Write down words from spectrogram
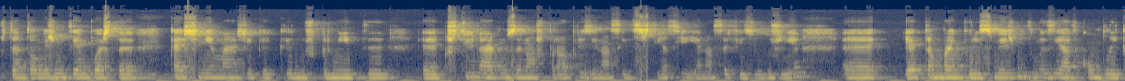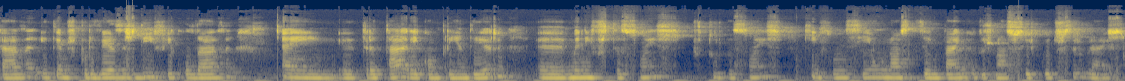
portanto, ao mesmo tempo, esta caixinha mágica que nos permite uh, questionar-nos a nós próprios e a nossa existência e a nossa fisiologia, uh, é também por isso mesmo demasiado complicada e temos por vezes dificuldade em uh, tratar e compreender manifestações, perturbações que influenciam o nosso desempenho dos nossos circuitos cerebrais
